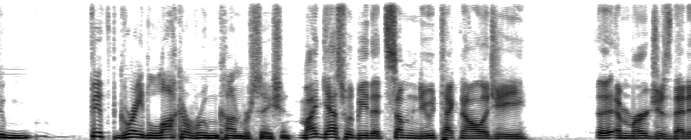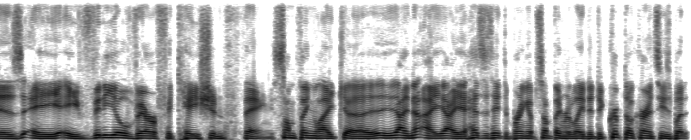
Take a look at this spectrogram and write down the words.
g- fifth grade locker room conversation. My guess would be that some new technology uh, emerges that is a, a video verification thing. Something like uh, I, I I hesitate to bring up something related to cryptocurrencies, but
